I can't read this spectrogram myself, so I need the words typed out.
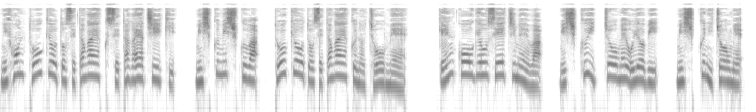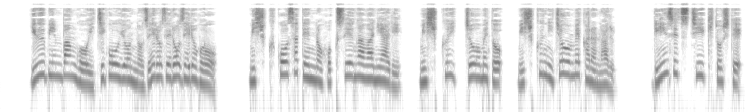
日本東京都世田谷区世田谷地域、三宿三宿は東京都世田谷区の町名。現行行政地名は三宿一丁目及び三宿二丁目。郵便番号154-0005。三宿交差点の北西側にあり、三宿一丁目と三宿二丁目からなる。隣接地域として、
